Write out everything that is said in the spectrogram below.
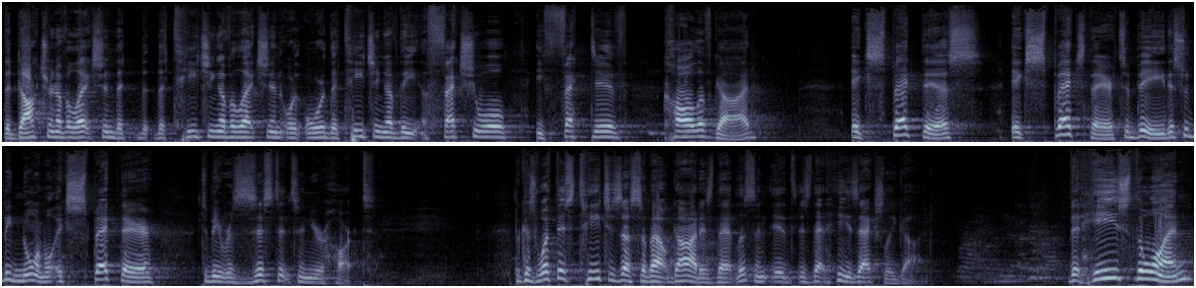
the doctrine of election, the, the, the, teaching of election, or, or the teaching of the effectual, effective call of God, expect this, expect there to be, this would be normal, expect there to be resistance in your heart. Because what this teaches us about God is that, listen, is, is that He is actually God. That He's the one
